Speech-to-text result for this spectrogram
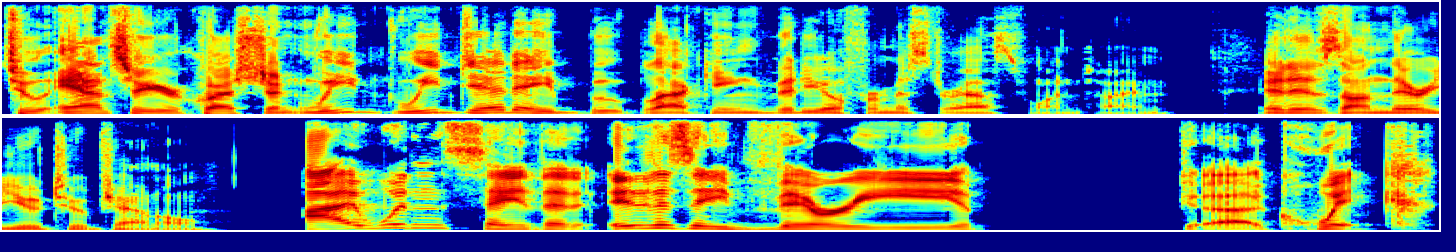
to answer your question, we we did a boot blacking video for Mr. S one time. It is on their YouTube channel. I wouldn't say that it is a very uh, quick,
